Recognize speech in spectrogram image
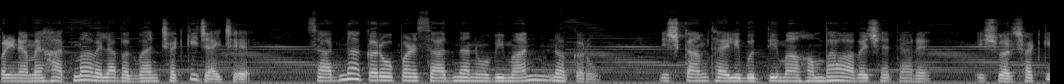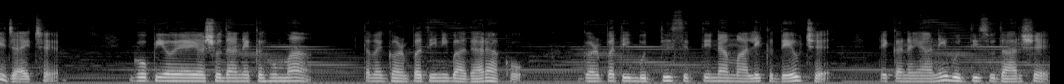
પરિણામે હાથમાં આવેલા ભગવાન છટકી જાય છે. સાધના કરો, પણ સાધનાનું અભિમાન ન કરો. નિષ્કામ થયેલી બુદ્ધિમાં હંભાવ આવે છે ત્યારે ઈશ્વર છટકી જાય છે. ગોપીઓએ યશોદાને કહ્યું, માં, તમે ગણપતિની બાધા રાખો. ગણપતિ બુદ્ધિ સિદ્ધિના માલિક દેવ છે. તે કનૈયાની બુદ્ધિ સુધારશે.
